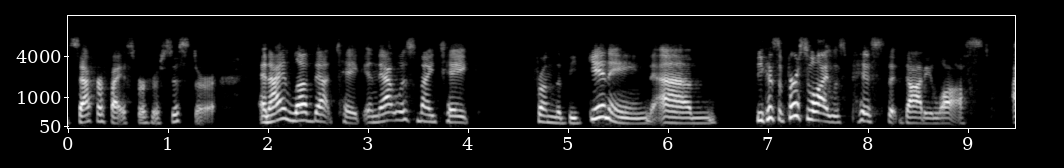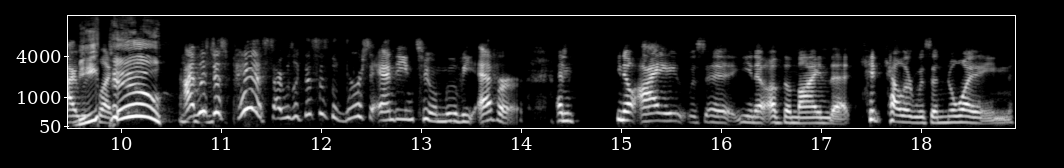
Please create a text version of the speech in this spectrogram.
sacrifice for her sister. And I love that take. And that was my take from the beginning. Um, because first of all, I was pissed that Dottie lost. I Me was like, too. I was just pissed. I was like, this is the worst ending to a movie ever. And, you know, I was, uh, you know, of the mind that Kit Keller was annoying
